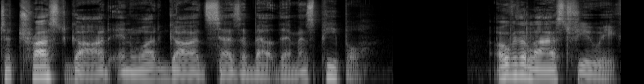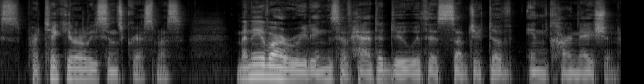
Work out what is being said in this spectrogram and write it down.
to trust God in what God says about them as people. Over the last few weeks, particularly since Christmas, many of our readings have had to do with this subject of incarnation.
